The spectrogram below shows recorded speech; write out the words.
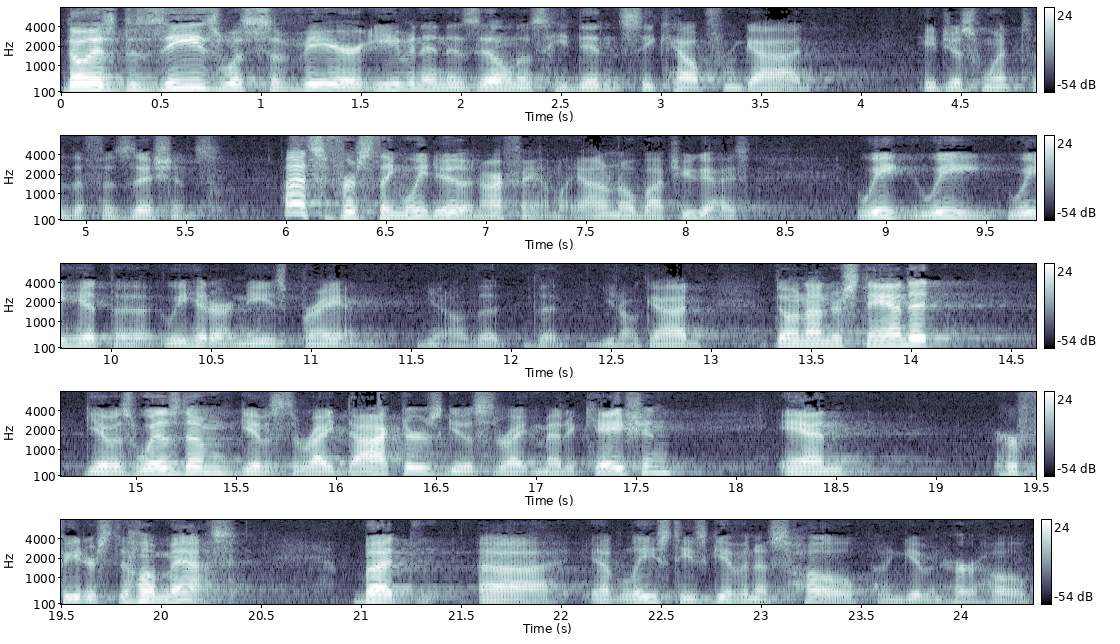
Though his disease was severe, even in his illness, he didn't seek help from God. He just went to the physicians. That's the first thing we do in our family. I don't know about you guys. We, we, we, hit, the, we hit our knees praying, you know, that, that, you know, God, don't understand it. Give us wisdom. Give us the right doctors. Give us the right medication. And her feet are still a mess. But uh, at least he's given us hope and given her hope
